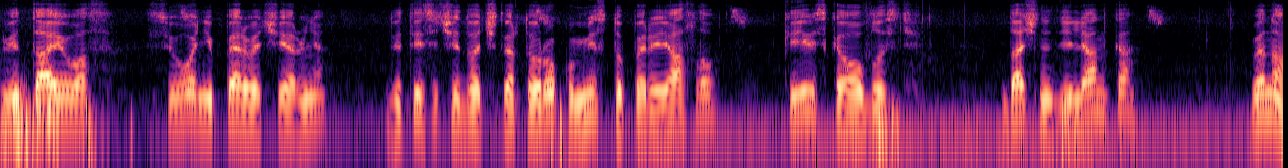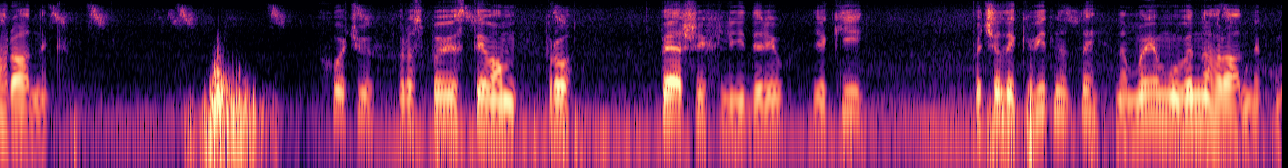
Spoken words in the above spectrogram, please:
Вітаю вас! Сьогодні 1 червня 2024 року, місто Переяслав, Київська область. Дачна ділянка, виноградник. Хочу розповісти вам про перших лідерів, які почали квітнути на моєму винограднику.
